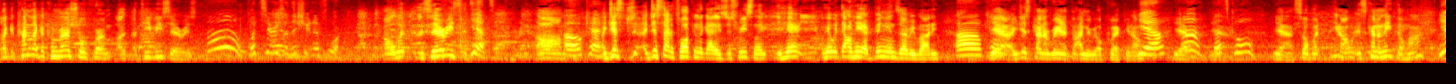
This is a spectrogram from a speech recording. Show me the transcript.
like a kind of like a commercial for a, a TV series. Oh, what series are they shooting it for? Oh, what the series? Yeah. Um, Oh, okay. I just I just started talking to the guy who's just recently. You hear you hear it down here at Binions, everybody. Oh, okay. Yeah, he just kind of ran it by me real quick, you know. Yeah. Yeah. Huh, that's cool. Yeah. So, but you know, it's kind of neat though, huh? Yeah,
